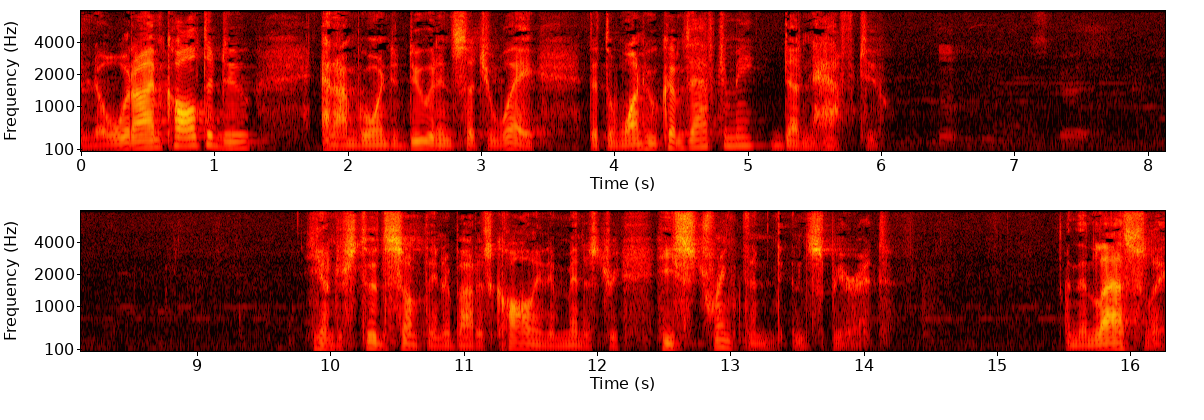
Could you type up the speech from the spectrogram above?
know what I'm called to do, and I'm going to do it in such a way that the one who comes after me doesn't have to. He understood something about his calling and ministry. He strengthened in spirit. And then lastly,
